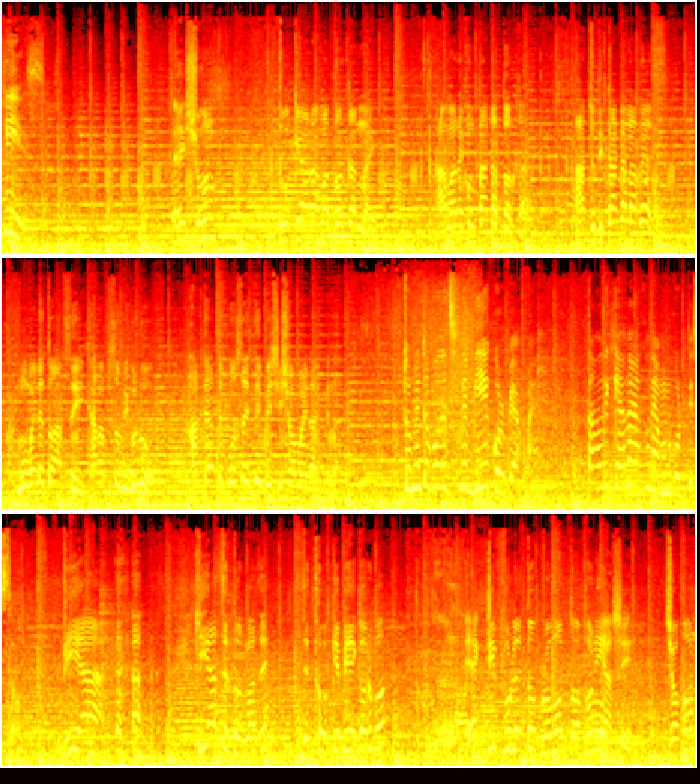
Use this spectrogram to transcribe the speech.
প্লিজ এই শোন তোকে আর আমার দরকার নাই। আমার এখন টাকার দরকার। আর যদি টাকা না দেস মোবাইলে তো আছেই খারাপ ছবিগুলো হাতে হাতে পৌঁছাইতে বেশি সময় লাগবে না। তুমি তো বলেছিলে বিয়ে করবে আমায়। তাহলে কেন এখন এমন করতেছো? বিয়া? কি আছে তোর মাঝে যে তোকে বিয়ে করব? একটি ফুলে তো ভ্রমণ তখনই আসে যখন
